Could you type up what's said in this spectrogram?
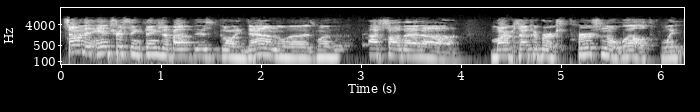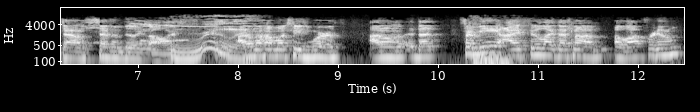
Some of the interesting things about this going down was when I saw that uh, Mark Zuckerberg's personal wealth went down seven billion dollars. Really? I don't know how much he's worth. I don't that for me. I feel like that's not a lot for him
